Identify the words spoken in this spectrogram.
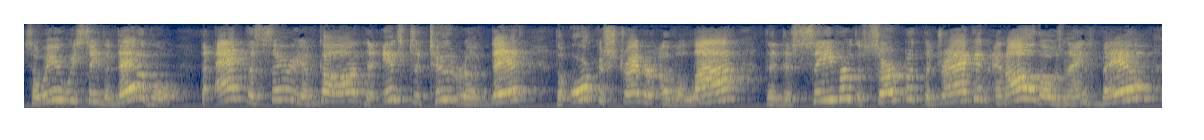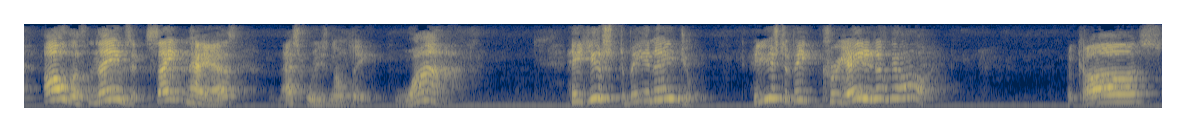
So here we see the devil, the adversary of God, the institutor of death, the orchestrator of a lie, the deceiver, the serpent, the dragon, and all those names, Baal, all the names that Satan has, that's where he's going to be. Why? He used to be an angel. He used to be created of God. Because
